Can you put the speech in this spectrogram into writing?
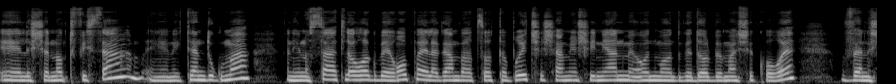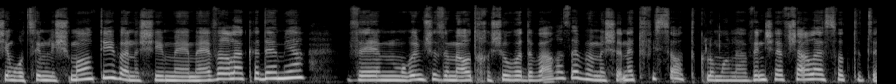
אה, לשנות תפיסה. אה, אני אתן דוגמה, אני נוסעת לא רק באירופה, אלא גם בארצות הברית, ששם יש עניין מאוד מאוד גדול במה שקורה, ואנשים רוצים לשמוע אותי, ואנשים אה, מעבר לאקדמיה. והם אומרים שזה מאוד חשוב הדבר הזה, ומשנה תפיסות. כלומר, להבין שאפשר לעשות את זה.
